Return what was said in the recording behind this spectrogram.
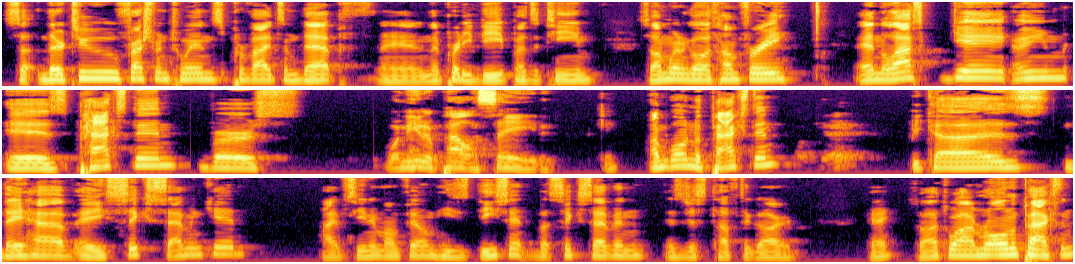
So their two freshman twins provide some depth, and they're pretty deep as a team. So I'm going to go with Humphrey. And the last game is Paxton versus. Wauneta Palisade. I'm going with Paxton because they have a six seven kid. I've seen him on film. He's decent, but six seven is just tough to guard. Okay, so that's why I'm rolling with Paxton.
